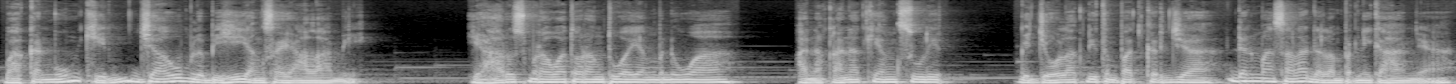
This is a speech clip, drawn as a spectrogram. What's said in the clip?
Bahkan mungkin jauh melebihi yang saya alami. Ia harus merawat orang tua yang menua, anak-anak yang sulit, gejolak di tempat kerja, dan masalah dalam pernikahannya.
